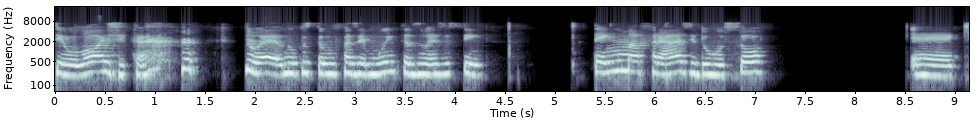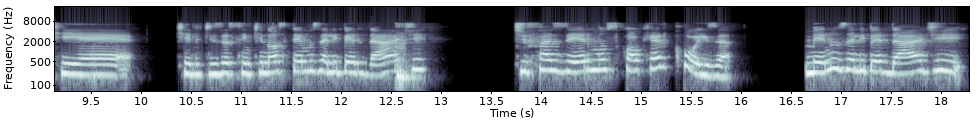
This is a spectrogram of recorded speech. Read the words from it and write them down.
teológica. não é, eu não costumo fazer muitas, mas assim, tem uma frase do Rousseau é, que é que ele diz assim que nós temos a liberdade de fazermos qualquer coisa, menos a liberdade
